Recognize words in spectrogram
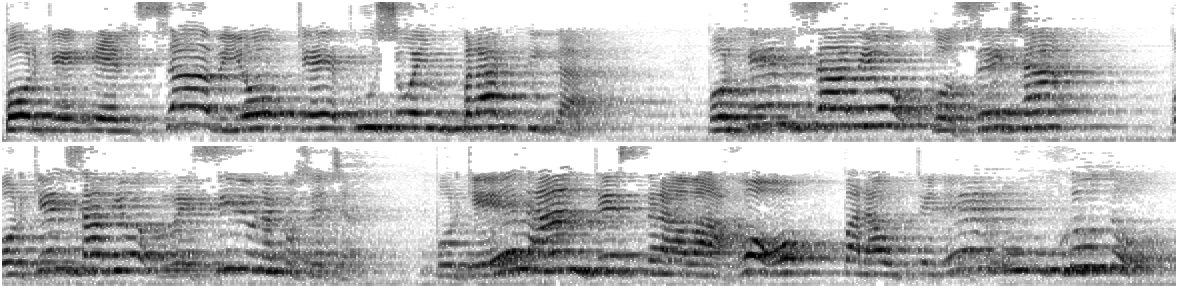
Porque el sabio que puso en práctica ¿Por qué el sabio cosecha? ¿Por qué el sabio recibe una cosecha? Porque él antes trabajó para obtener un fruto.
